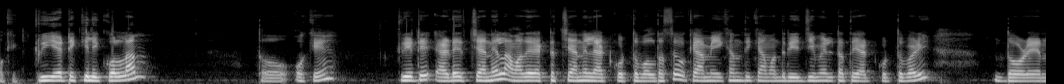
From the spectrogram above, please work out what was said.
ওকে ক্রিয়েটে ক্লিক করলাম। তো ওকে ক্রিয়েটে অ্যাডের চ্যানেল আমাদের একটা চ্যানেল অ্যাড করতে বলতেছে। ওকে আমি এখান থেকে আমাদের এই জিমেলটাতে অ্যাড করতে পারি। ধরেন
